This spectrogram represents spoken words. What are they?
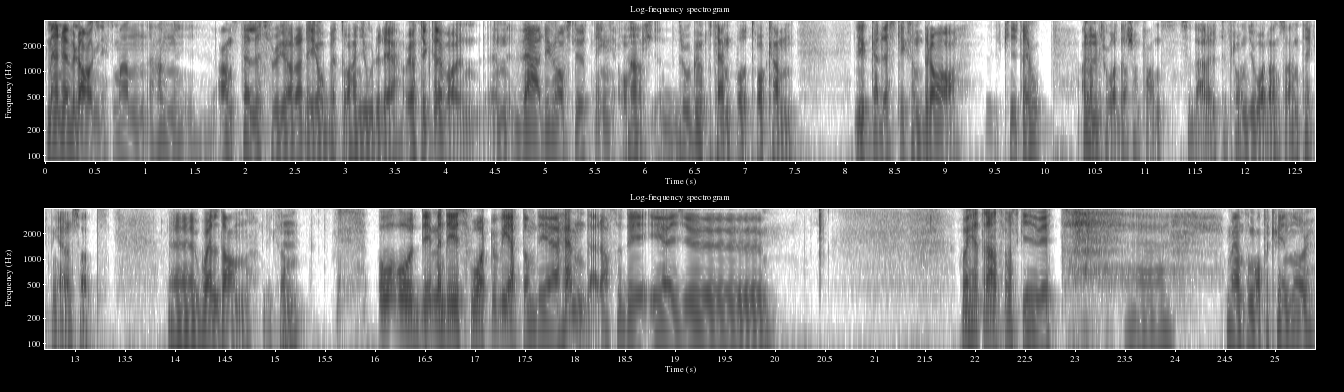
Men överlag liksom, han, han anställdes för att göra det jobbet och han gjorde det. Och jag tyckte det var en, en värdig avslutning och Ja. drog upp tempot och han lyckades liksom bra knyta ihop alla Mm. trådar som fanns sådär utifrån Jordans anteckningar. Så att, eh, well done liksom. Mm. Och, och det, men det är ju svårt att veta om det händer. Alltså det är ju Vad heter han som har skrivit eh, Män som hatar kvinnor?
